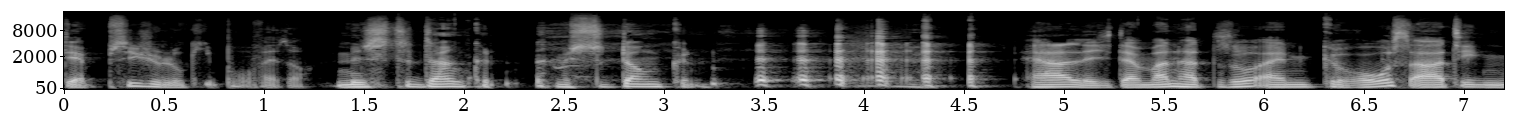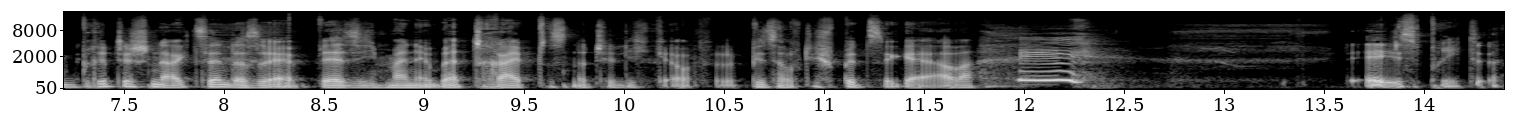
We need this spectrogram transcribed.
Der Psychologieprofessor. Mr. Duncan. Mr. Duncan. Herrlich. Der Mann hat so einen großartigen britischen Akzent. Also er, er ich meine, er übertreibt das natürlich auf, bis auf die Spitze, gell? Aber Er ist Brite.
